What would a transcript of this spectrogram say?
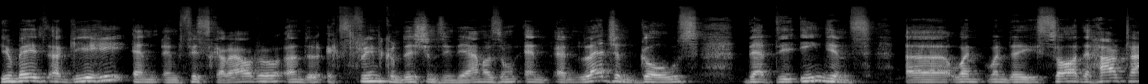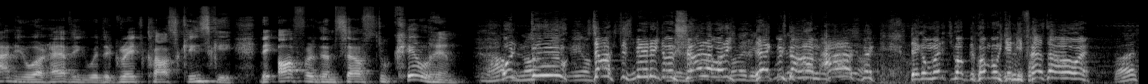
You made Aguirre and, and Fitzcarraldo under extreme conditions in the Amazon, and, and legend goes that the Indians, uh, when when they saw the hard time you were having with the great Klaus Kinski, they offered themselves to kill him Und du sagst es mir nicht, aber schall aber nicht. Leg mich doch am Arsch weg. Der Moment ist überhaupt gekommen, wo ich dir in die Fresse haue. Was?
